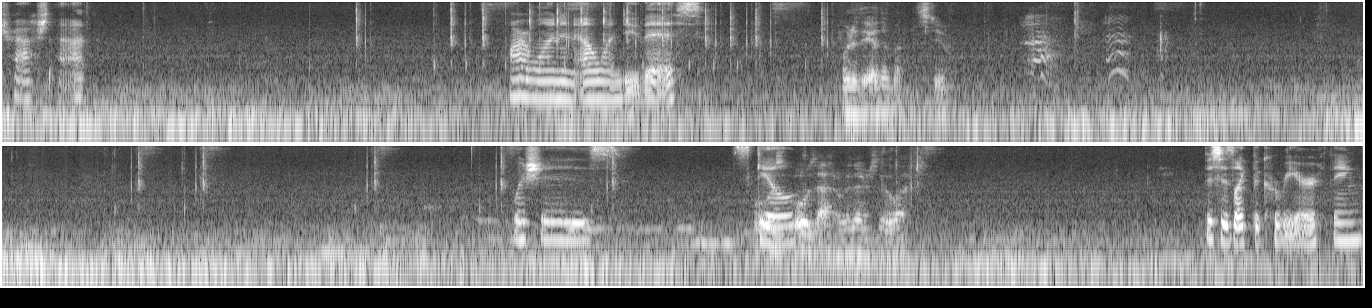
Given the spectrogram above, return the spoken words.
Trash that. R1 and L1 do this. What do the other buttons do? Wishes. What was, what was that over there to the left? This is like the career thing.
